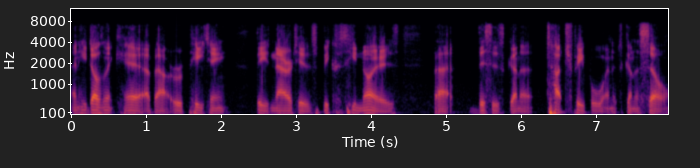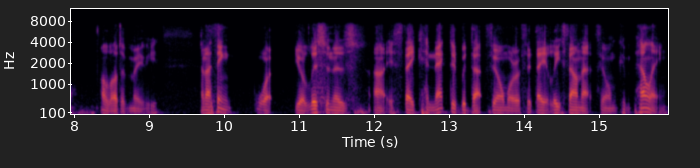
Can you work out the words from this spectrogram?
and he doesn't care about repeating these narratives because he knows that this is going to touch people and it's going to sell a lot of movies. And I think what your listeners, uh, if they connected with that film or if they at least found that film compelling,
